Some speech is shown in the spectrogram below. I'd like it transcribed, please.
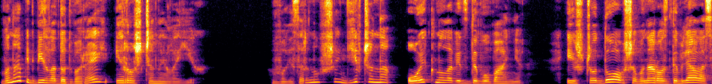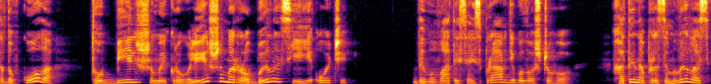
вона підбігла до дверей і розчинила їх. Визирнувши, дівчина ойкнула від здивування, і що довше вона роздивлялася довкола, то більшими й круглішими робились її очі. Дивуватися й справді було з чого. Хатина приземлилась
